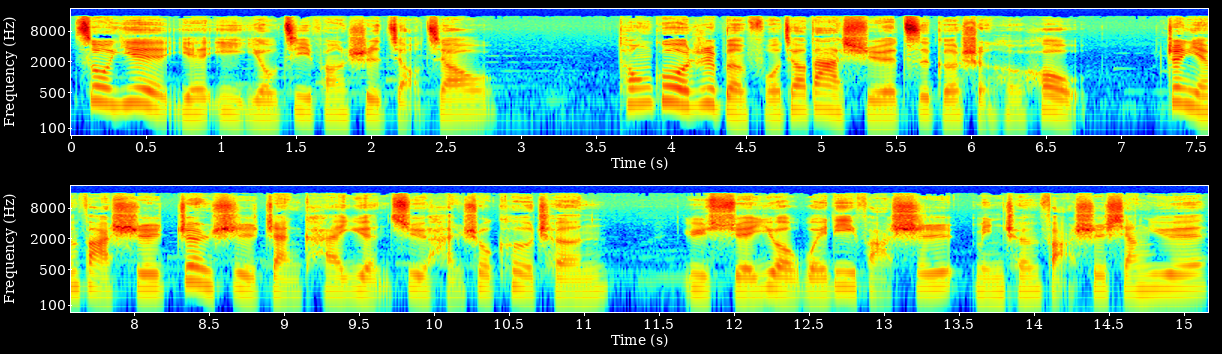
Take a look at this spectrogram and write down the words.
作业也以邮寄方式缴交。通过日本佛教大学资格审核后，正言法师正式展开远距函授课程，与学友维利法师、明成法师相约，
